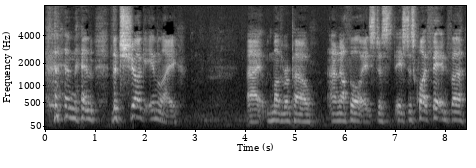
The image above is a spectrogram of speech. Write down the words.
and then the chug inlay, uh, mother of pearl, and I thought it's just it's just quite fitting for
